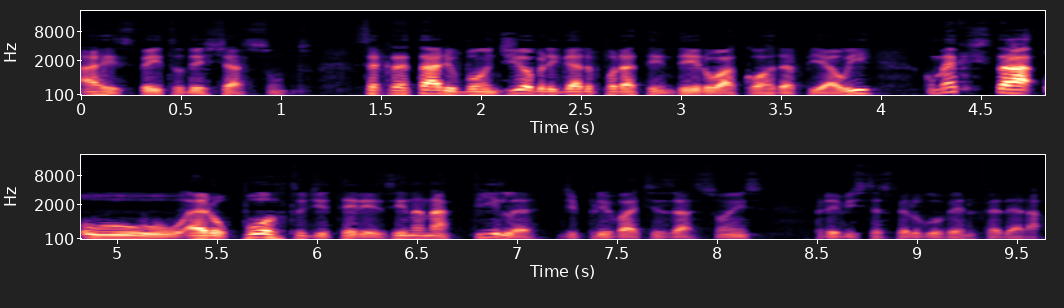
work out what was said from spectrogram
a respeito deste assunto. Secretário, bom dia, obrigado por atender o Acorda Piauí. Como é que está o aeroporto de Teresina na fila de privatizações previstas pelo governo federal?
